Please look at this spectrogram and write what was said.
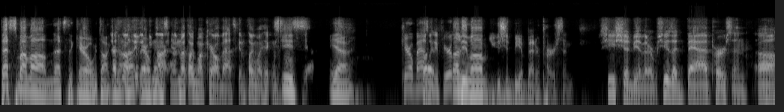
That's my mom. That's the Carol we're talking that's about. not, Not, Carol not Baskin. I'm not talking about Carole Baskin. I'm talking about Hickman's mom. Yeah. Yeah. Carole Baskin, But- if you're Love you, listening, mom. you should be a better person. She should be a better. She is a bad person. Uh,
